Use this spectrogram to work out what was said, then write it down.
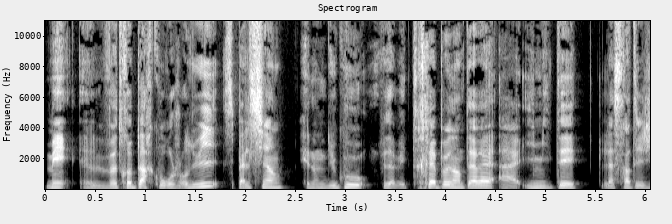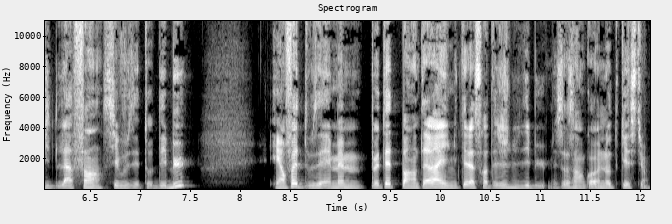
Mais euh, votre parcours aujourd'hui, c'est pas le sien. Et donc du coup, vous avez très peu d'intérêt à imiter la stratégie de la fin si vous êtes au début. Et en fait, vous avez même peut-être pas intérêt à imiter la stratégie du début. Mais ça, c'est encore une autre question.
